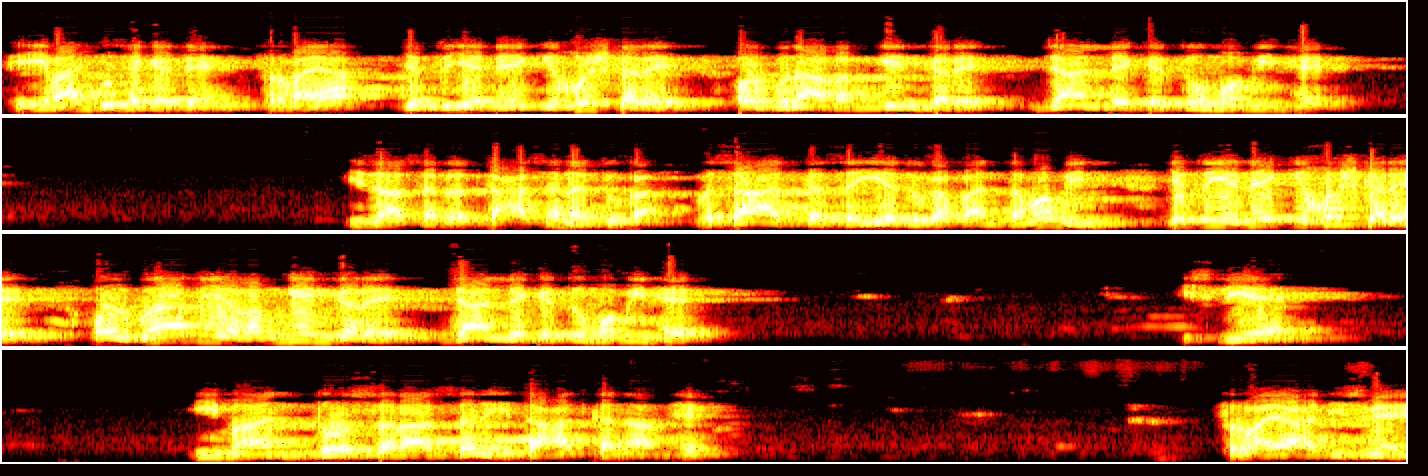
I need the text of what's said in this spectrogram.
کہ ایمان کسے کہتے ہیں؟ فرمایا، جب تجھے نیکی خوش کرے اور گناہ غمگین کرے، جان لے کہ تو مومن ہے۔ اذا سرت کا حسنت کا وساعت کا سید کا فانت مومن جب تجھے نیکی خوش کرے اور گناہ تجھے غمگین کرے، جان لے کہ تو مومن ہے۔ اس لیے ایمان تو سراسر اطاعت کا نام ہے۔ فرمایا حدیث میں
